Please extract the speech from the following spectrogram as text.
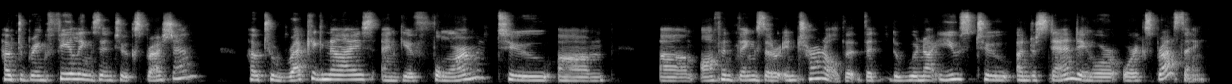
how to bring feelings into expression, how to recognize and give form to um, um, often things that are internal that, that, that, we're not used to understanding or, or expressing,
